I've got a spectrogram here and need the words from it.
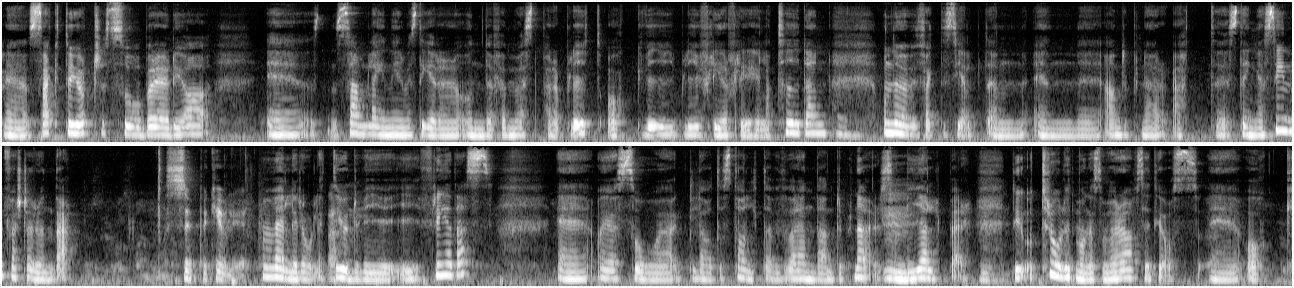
Eh, sagt och gjort så började jag eh, samla in investerare under Feminvest-paraplyt och vi blir fler och fler hela tiden. Och nu har vi faktiskt hjälpt en, en eh, entreprenör att eh, stänga sin första runda. Superkul ju. Väldigt roligt. Det gjorde vi ju i fredags. Eh, och jag är så glad och stolt över varenda entreprenör som Mm. vi hjälper. Det är otroligt många som hör av sig till oss eh, och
